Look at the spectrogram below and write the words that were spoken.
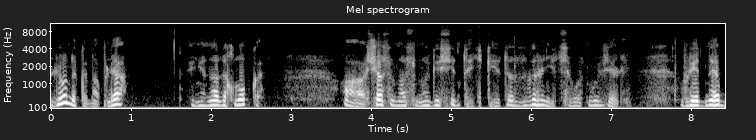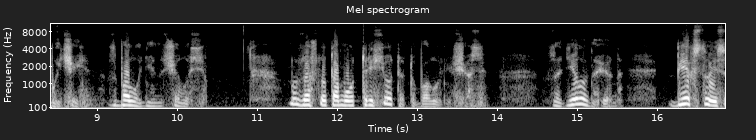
Лен и конопля, и не надо хлопка. А сейчас у нас многие синтетики. Это за границей. Вот мы взяли. Вредный обычай. С Болонии началось. Ну, за что там вот трясет эту Болонию сейчас? За дело, наверное. Бегство из,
